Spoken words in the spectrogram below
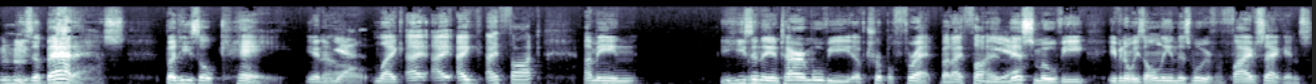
Mhm. He's a badass, but he's okay. You know, Yeah. like I, I, I, I thought. I mean, he's in the entire movie of Triple Threat, but I thought in Yeah. this movie, even though he's only in this movie for five seconds,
